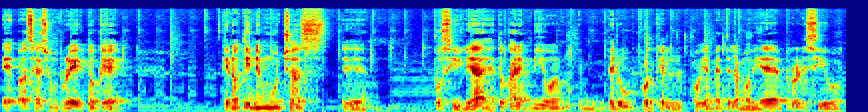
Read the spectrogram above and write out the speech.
eh, o sea, es un proyecto que, que no tiene muchas eh, posibilidades de tocar en vivo en, Perú, porque obviamente la movida de progresivo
